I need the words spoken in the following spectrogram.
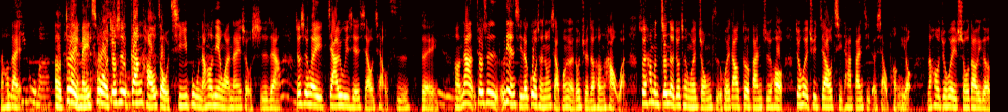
然后再七步吗？呃，对，没错，就是刚好走七步，然后念完那一首诗，这样就是会加入一些小巧思，对，好，那就是练习的过程中，小朋友也都觉得很好玩，所以他们真的就成为种子，回到各班之后，就会去教其他班级的小朋友，然后就会收到一个。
